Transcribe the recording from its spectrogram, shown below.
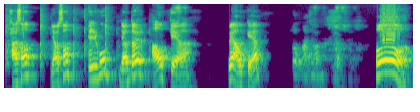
다섯, 여섯, 일곱, 여덟, 아홉 개야. 왜 아홉 개야? 또 마지막 어,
